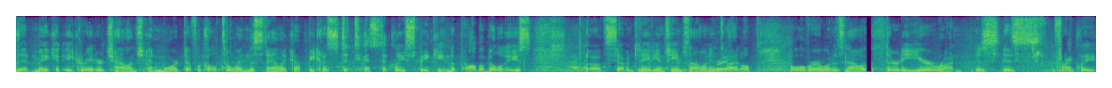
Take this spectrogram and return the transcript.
that make it a greater challenge and more difficult to win the Stanley Cup? Because statistically speaking, the probabilities of seven Canadian teams now winning right. title over what is now a 30-year run is is frankly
